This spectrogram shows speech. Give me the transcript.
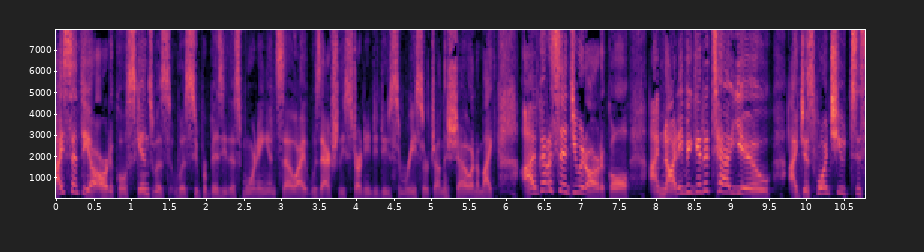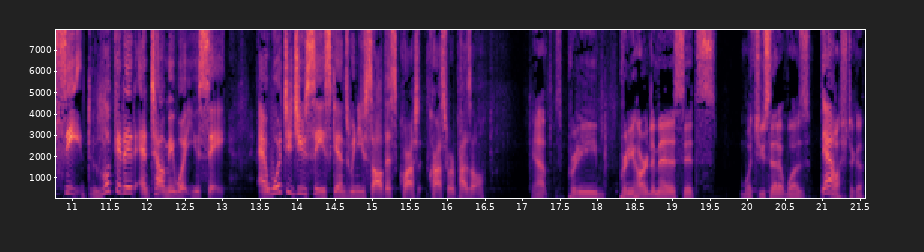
I sent the article. Skins was was super busy this morning, and so I was actually starting to do some research on the show. And I'm like, I've got to send you an article. I'm not even going to tell you. I just want you to see, look at it, and tell me what you see. And what did you see, Skins, when you saw this cross, crossword puzzle? Yep, it's pretty pretty hard to miss. It's what you said it was. Yeah. Swastika.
